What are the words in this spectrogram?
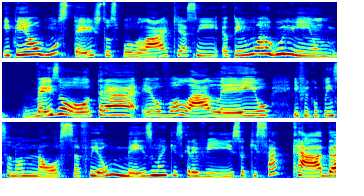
E tem alguns textos por lá que, assim, eu tenho um orgulhinho. Vez ou outra eu vou lá, leio e fico pensando, nossa, fui eu mesma que escrevi isso, que sacada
